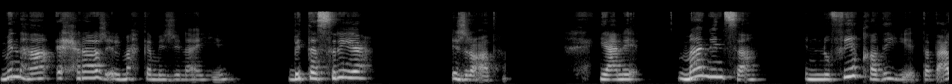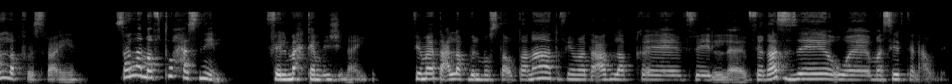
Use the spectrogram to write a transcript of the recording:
منها إحراج المحكمة الجنائية بتسريع إجراءاتها. يعني ما ننسى إنه في قضية تتعلق في إسرائيل. صار لها مفتوحة سنين في المحكمة الجنائية فيما يتعلق بالمستوطنات وفيما يتعلق آه، في في غزة ومسيرة العودة.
